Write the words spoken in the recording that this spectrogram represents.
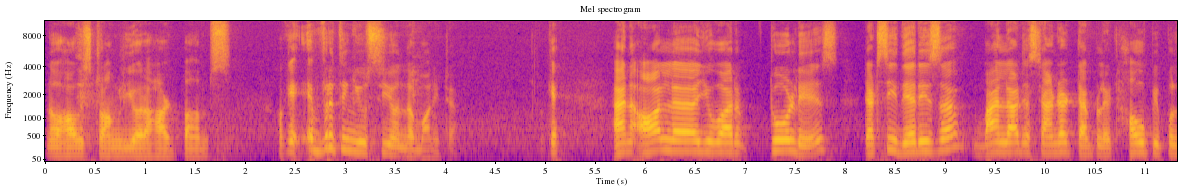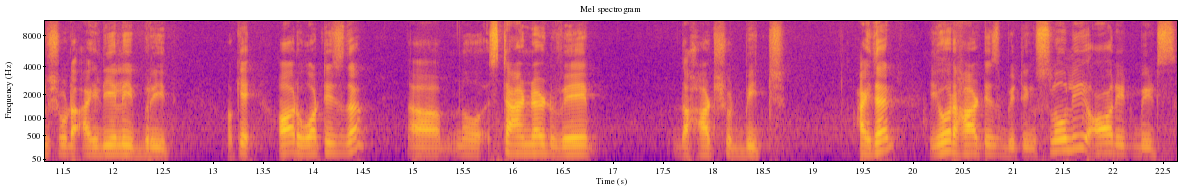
know how strongly your heart pumps, okay, everything you see on the monitor. Okay. And all uh, you are told is that see there is a by and large a standard template how people should ideally breathe okay, or what is the uh, no, standard way the heart should beat. Either your heart is beating slowly or it beats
